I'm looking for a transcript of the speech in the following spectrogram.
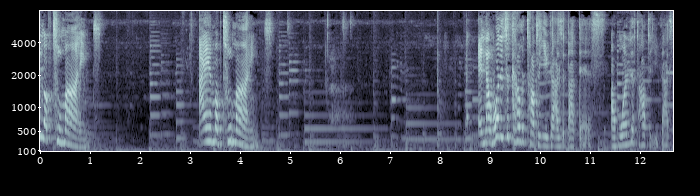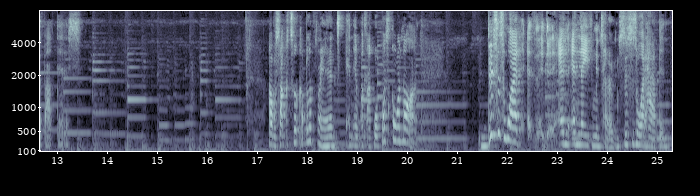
I am of two minds. I am of two minds. And I wanted to come and talk to you guys about this. I wanted to talk to you guys about this. I was talking to a couple of friends, and they was like, "Well, what's going on?" This is what, and and layman terms, this is what happened.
